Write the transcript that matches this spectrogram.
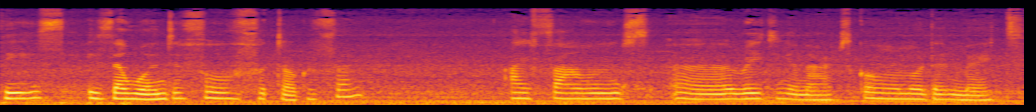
This is a wonderful photographer. I found uh, reading an article on Modern Met.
